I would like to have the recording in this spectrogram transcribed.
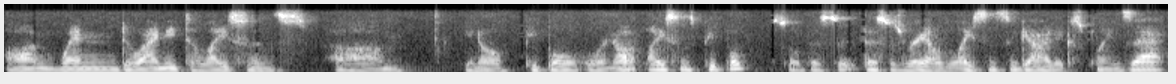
on when do I need to license, um, you know, people or not licensed people. So this, this is Rail licensing guide explains that.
